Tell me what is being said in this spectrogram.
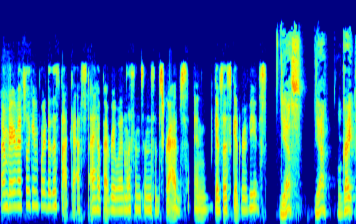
I'm very much looking forward to this podcast. I hope everyone listens and subscribes and gives us good reviews. Yes. Yeah. Well, great.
